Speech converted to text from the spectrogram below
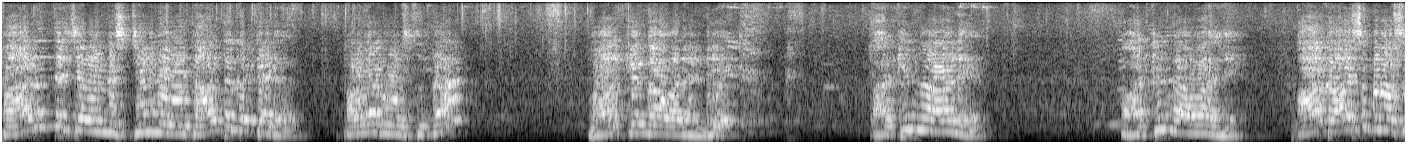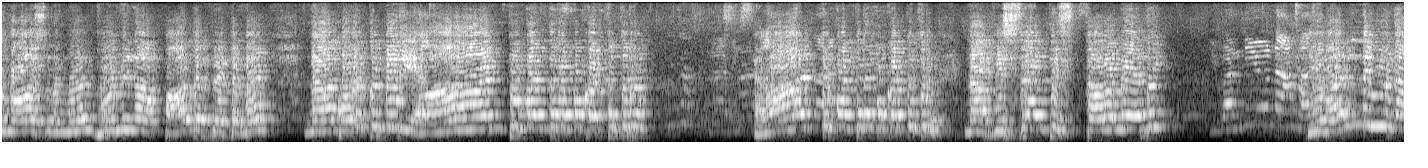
పాదం తెచ్చేవాడిని స్టీలు దాంతో కట్టాడు. పర్వాలకు వస్తుందా? వాక్యం కావాలండి. వాక్యం కావాలి. వాక్యం కావాలి. ఆకాశము నా సింహాసనము భూమి నా పాదపీఠము నా కొరకు మీరు ఎలాంటి మందిరము కట్టుతురు ఎలాంటి మందిరము కట్టుతురు నా విశ్రాంతి స్థలం ఏది ఇవన్నీ నా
